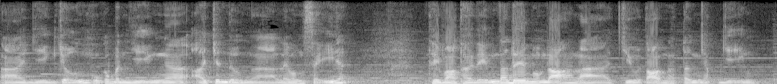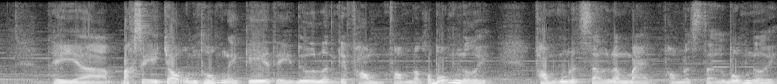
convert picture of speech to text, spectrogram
à, viện trưởng của cái bệnh viện à, ở trên đường à, lê văn sĩ á. Thì vào thời điểm đó đêm hôm đó là chiều tối là tân nhập viện thì à, bác sĩ cho uống thuốc này kia thì đưa lên cái phòng. Phòng đó có bốn người. Phòng cũng lịch sự lắm bạn phòng lịch sự bốn người.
